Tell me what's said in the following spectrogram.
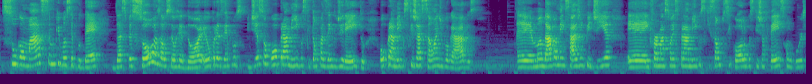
suga o máximo que você puder das pessoas ao seu redor. Eu, por exemplo, pedia socorro para amigos que estão fazendo direito ou para amigos que já são advogados. É, mandava mensagem, pedia é, informações para amigos que são psicólogos, que já fez concurso.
